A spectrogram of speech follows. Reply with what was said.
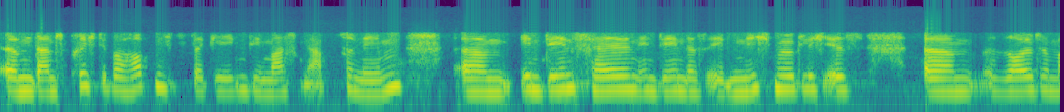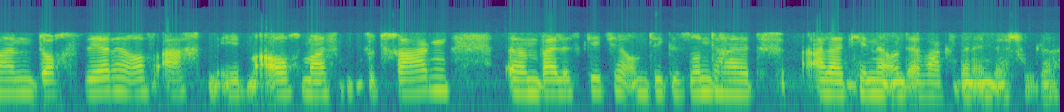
ähm, dann spricht überhaupt nichts dagegen, die Masken abzunehmen. Ähm, in den Fällen, in denen das eben nicht möglich ist, ähm, sollte man doch sehr darauf achten, eben auch Masken zu tragen, ähm, weil es geht ja um die Gesundheit aller Kinder und Erwachsenen in der Schule.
